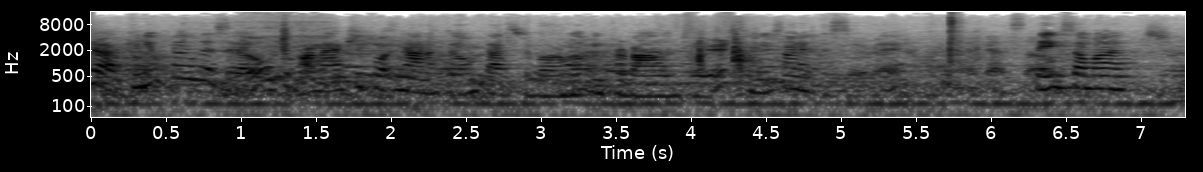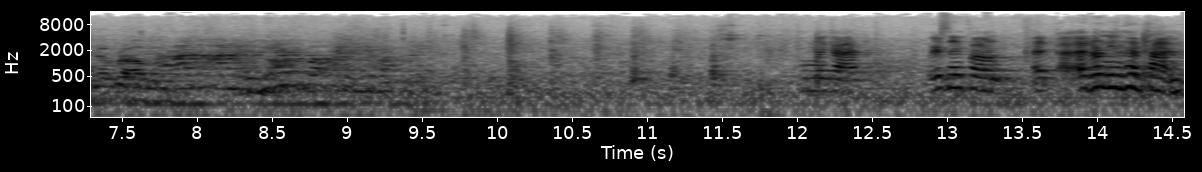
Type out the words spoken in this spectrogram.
Hey, Kendra, can you fill this out? I'm actually putting on a film festival. I'm looking for volunteers. Can you sign up this survey? I guess so. Thanks so much. No problem. Oh my god. Where's my phone? I, I don't even have time.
